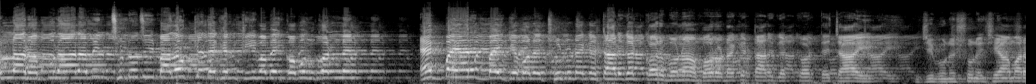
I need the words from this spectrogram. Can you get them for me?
আল্লাহ রাব্বুল আলামিন ছোট বালককে দেখেন, কীভাবে কবুল করলেন? এক ভাই আরেক ভাইকে বলে, ছোটটাকে টার্গেট করব না, বড়টাকে টার্গেট করতে চাই। জীবনে শুনেছি, আমার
